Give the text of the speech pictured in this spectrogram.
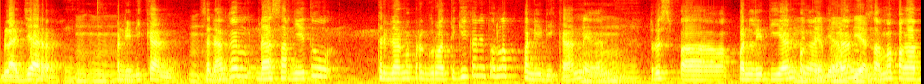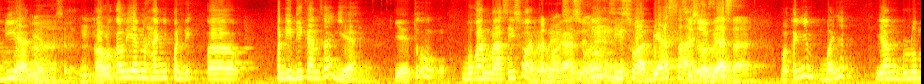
belajar, Mm-mm. pendidikan. Sedangkan dasarnya itu Tridharma perguruan tinggi kan itu adalah pendidikan ya kan. Terus uh, penelitian, Penelitian, pengajaran pengabdian. sama pengabdian. Ya. Kalau kalian hanya pendi- uh, pendidikan saja, ya itu bukan mahasiswa Bukan namanya mahasiswa. kan. Itu siswa biasa. Siswa gitu. biasa. Makanya banyak yang belum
